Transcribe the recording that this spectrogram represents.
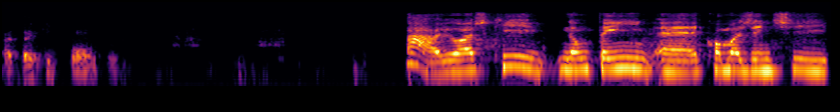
Até que ponto? Ah, eu acho que não tem é, como a gente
